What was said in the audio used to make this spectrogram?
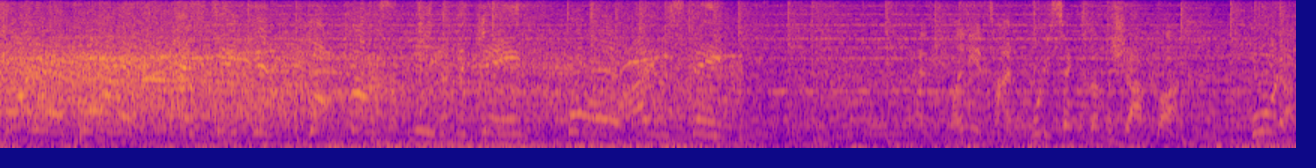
Kyle Porter has taken the first lead of the game for Ohio State. Has plenty of time, 40 seconds on the shot clock. Porter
